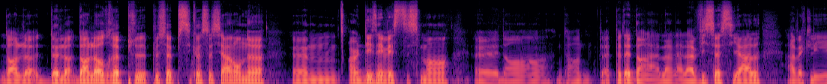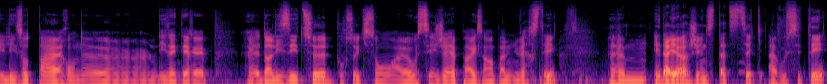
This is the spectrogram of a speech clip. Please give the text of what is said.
dans l'ordre plus, plus euh, psychosocial, on a euh, un désinvestissement euh, dans, dans- pe- peut-être dans la, la- la- vie sociale avec les, les autres pairs. On a un- des intérêts dans les études pour ceux qui sont au cégep, par exemple, à l'université. Et d'ailleurs, j'ai une statistique à vous citer.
